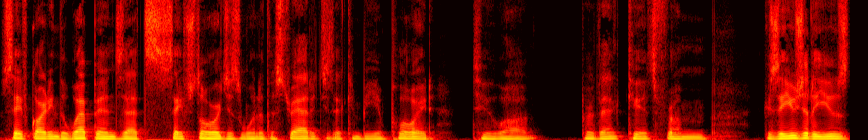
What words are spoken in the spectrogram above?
safeguarding the weapons that's safe storage is one of the strategies that can be employed to uh, prevent kids from because they usually use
